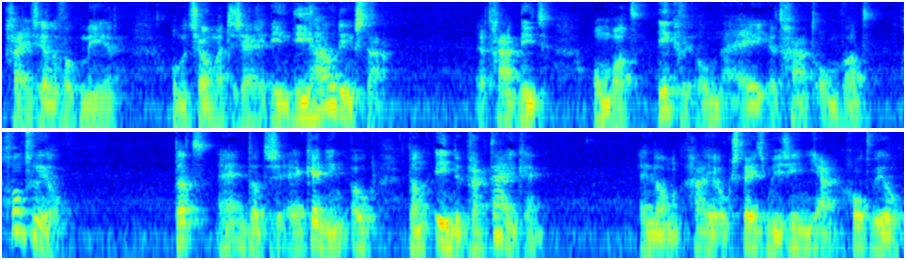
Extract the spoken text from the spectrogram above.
ga je zelf ook meer, om het zo maar te zeggen, in die houding staan. Het gaat niet om wat ik wil, nee, het gaat om wat God wil. Dat, hè, dat is erkenning, ook dan in de praktijk. Hè. En dan ga je ook steeds meer zien, ja, God wil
